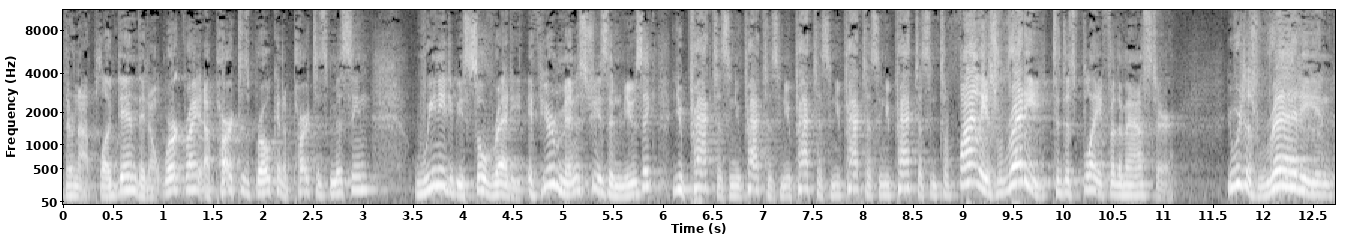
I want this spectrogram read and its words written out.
They're not plugged in, they don't work right, a part is broken, a part is missing. We need to be so ready. If your ministry is in music, you practice and you practice and you practice and you practice and you practice until finally it's ready to display for the master. We're just ready and,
